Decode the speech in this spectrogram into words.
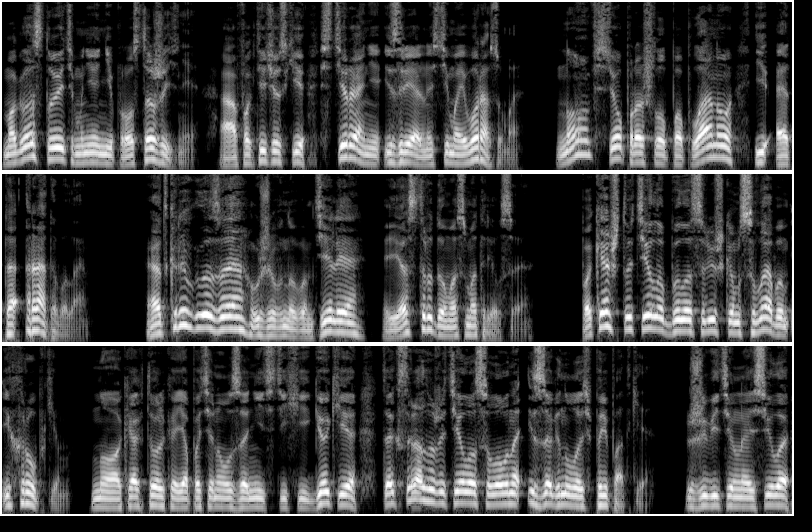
могла стоить мне не просто жизни, а фактически стирание из реальности моего разума. Но все прошло по плану, и это радовало. Открыв глаза уже в новом теле, я с трудом осмотрелся. Пока что тело было слишком слабым и хрупким, но как только я потянул за нить стихии Гёки, так сразу же тело словно изогнулось в припадке. Живительная сила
